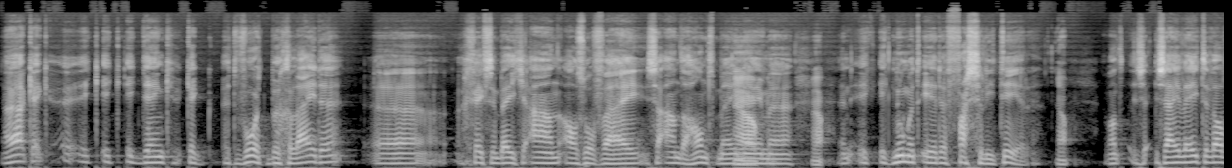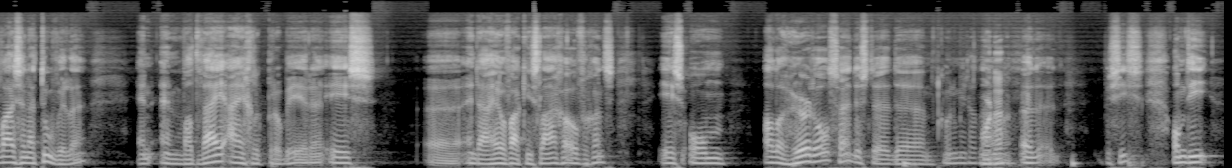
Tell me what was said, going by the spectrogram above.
nou ja, kijk, eh, ik, ik, ik denk, kijk, het woord begeleiden eh, geeft een beetje aan alsof wij ze aan de hand meenemen. Ja. En ik, ik noem het eerder faciliteren. Ja. Want zij weten wel waar ze naartoe willen. En, en wat wij eigenlijk proberen is, eh, en daar heel vaak in slagen overigens, is om alle hurdles, hè, dus de, de hoe noem je dat nou? Eh, precies, om die,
